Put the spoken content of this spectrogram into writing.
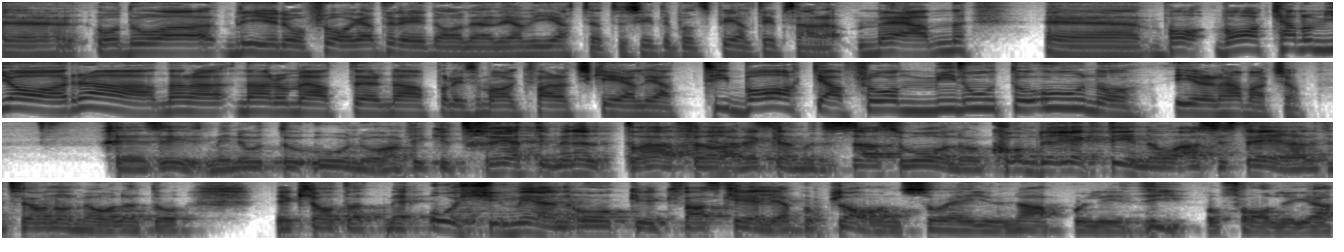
eh, och då blir ju då frågan till dig Daniel. Jag vet ju att du sitter på ett speltips här, men eh, vad, vad kan de göra när, när de möter Napoli som har Kvaratskhelia tillbaka från minuto uno i den här matchen? Precis, minuto uno. Han fick ju 30 minuter här förra veckan mot Sassuolo. Kom direkt in och assisterade till 2-0 målet. Och det är klart att med Osimhen och Kvaratskhelia på plan så är ju Napoli hyperfarliga.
